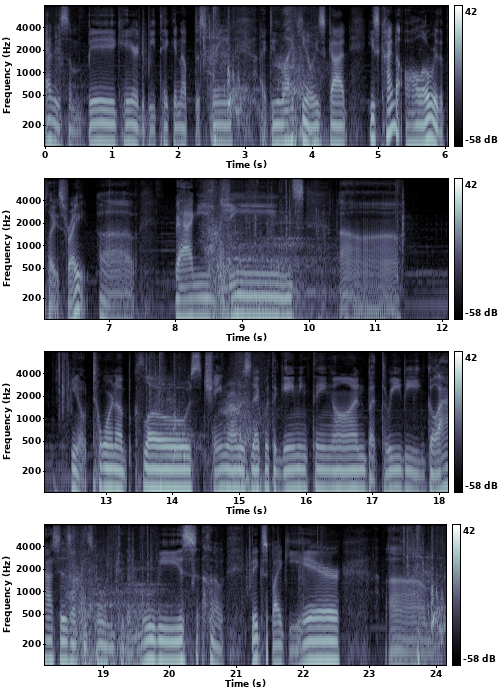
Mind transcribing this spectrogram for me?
That is some big hair to be taking up the screen. I do like, you know, he's got he's kind of all over the place, right? Uh, baggy jeans, uh, you know, torn up clothes, chain around his neck with a gaming thing on, but 3D glasses like he's going to the movies, big spiky hair. Um,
